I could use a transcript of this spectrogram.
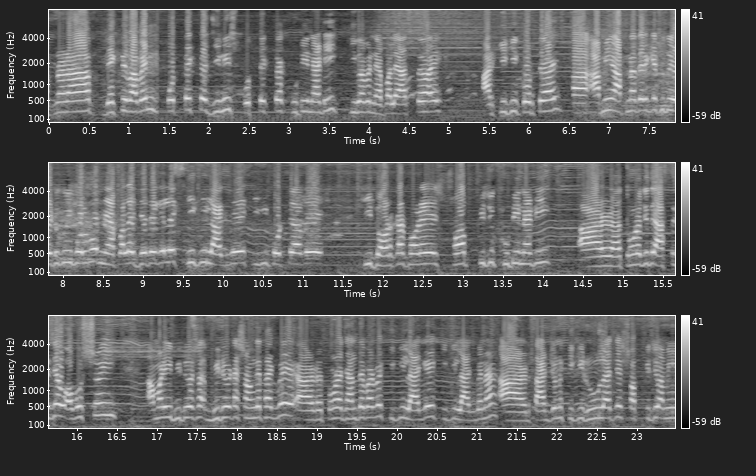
আপনারা দেখতে পাবেন প্রত্যেকটা জিনিস, প্রত্যেকটা খুঁটিনাটি কীভাবে নেপালে আসতে হয়। আর কি কি করতে হয়? আমি আপনাদেরকে শুধু এটুকুই বলব, নেপালে যেতে গেলে কি কি লাগবে, কি কি করতে হবে, কি দরকার পড়ে সব কিছু খুঁটিনাটি। আর তোমরা যদি আসতে চাও, অবশ্যই আমার এই ভিডিও ভিডিওটার সঙ্গে থাকবে। আর তোমরা জানতে পারবে কি কি লাগে, কি কি লাগবে না। আর তার জন্য কি কি রুল আছে সব কিছু আমি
